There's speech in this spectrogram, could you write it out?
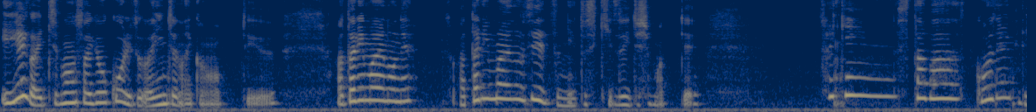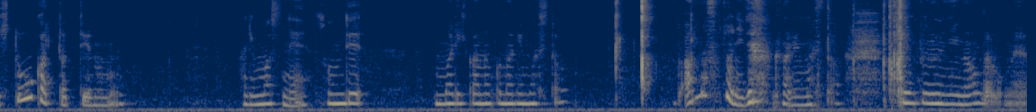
家が一番作業効率がいいんじゃないかなっていう当たり前のね当たり前の事実に私気づいてしまって最近スタバゴールデンウィークで人多かったっていうのもありますね。そんであんまり行かなくなりました。あんま外に出なくなりました。シンプルになんだろうね。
